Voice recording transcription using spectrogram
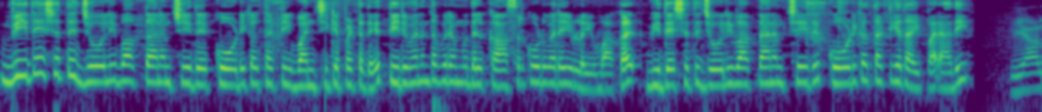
വിദേശത്ത് ജോലി വാഗ്ദാനം ചെയ്ത് കോടികൾ തട്ടി വഞ്ചിക്കപ്പെട്ടത് തിരുവനന്തപുരം മുതൽ കാസർഗോഡ് വരെയുള്ള യുവാക്കൾ. വിദേശത്ത് ജോലി വാഗ്ദാനം ചെയ്ത് കോടികൾ തട്ടിയതായി പരാതി. ഇയാൾ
